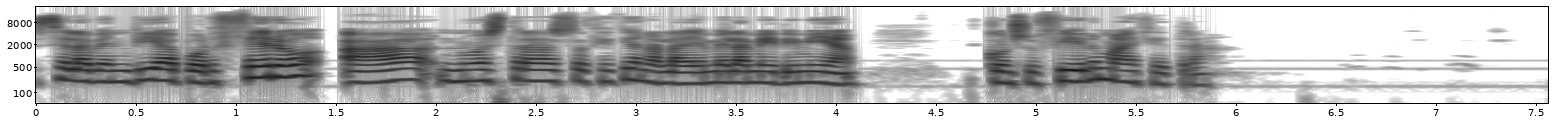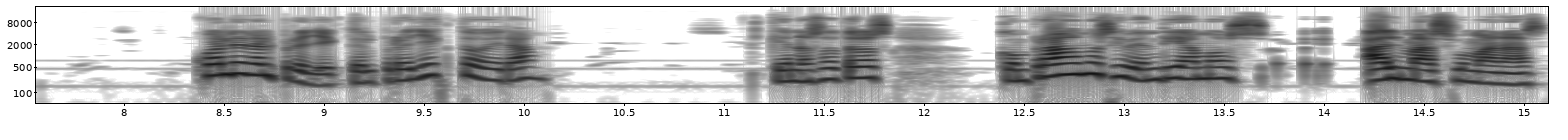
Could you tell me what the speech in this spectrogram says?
se la vendía por cero a nuestra asociación, a la de Melamid mía, con su firma, etc. ¿Cuál era el proyecto? El proyecto era que nosotros comprábamos y vendíamos almas humanas.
